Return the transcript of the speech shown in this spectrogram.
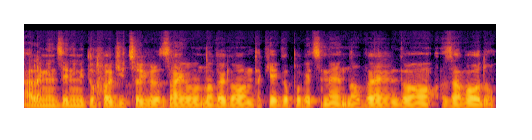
ale między innymi tu chodzi coś w rodzaju nowego, takiego powiedzmy nowego zawodu.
